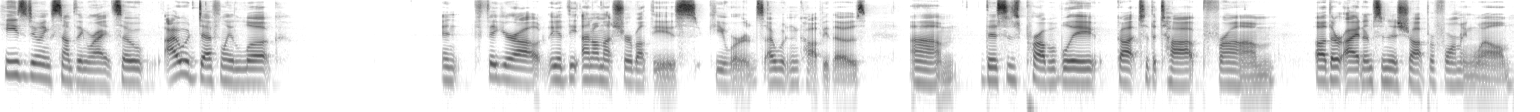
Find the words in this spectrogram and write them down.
He's doing something right. So I would definitely look and figure out. The, and I'm not sure about these keywords. I wouldn't copy those. Um, this is probably got to the top from other items in his shop performing well.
